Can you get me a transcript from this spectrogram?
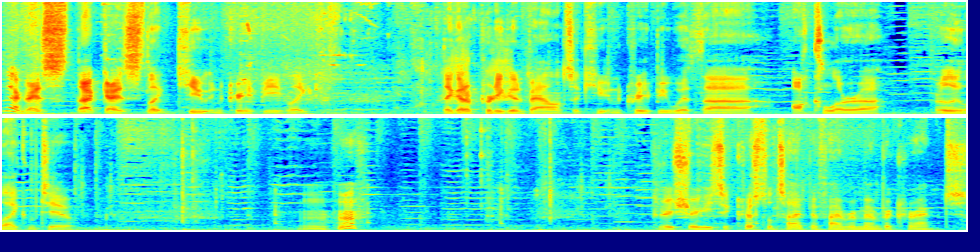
That guy's that guy's like cute and creepy. Like they got a pretty good balance of cute and creepy with uh Ochlura. Really like him too. Mm-hmm. Pretty sure he's a crystal type if I remember correct.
